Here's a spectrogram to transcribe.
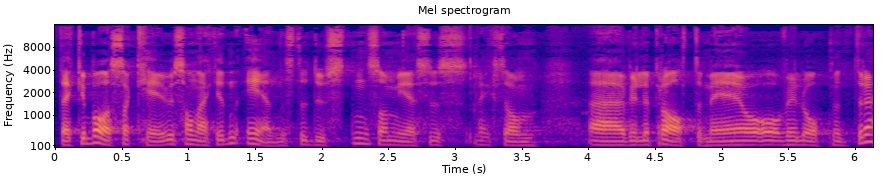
Det er ikke bare Sakkeus. Han er ikke den eneste dusten som Jesus liksom, eh, ville prate med og, og ville oppmuntre.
